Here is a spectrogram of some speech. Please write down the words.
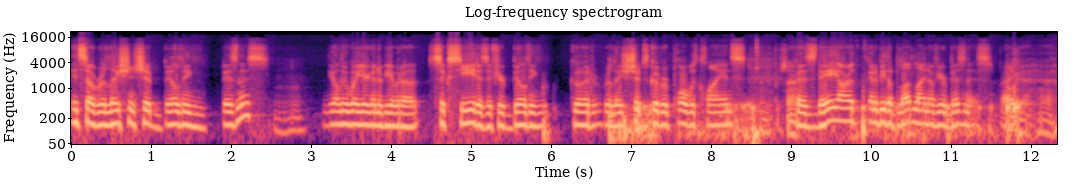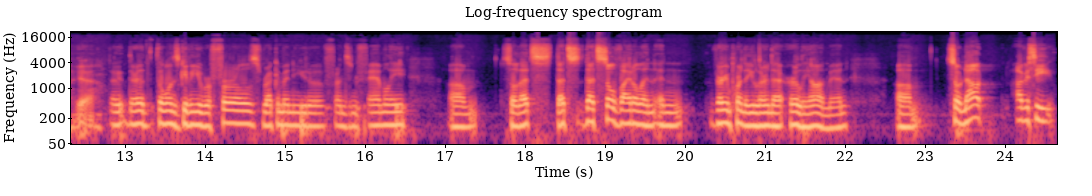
it's a relationship building business. The only way you're going to be able to succeed is if you're building good relationships, good rapport with clients, because they are going to be the bloodline of your business, right? Oh yeah, yeah, yeah. They're, they're the ones giving you referrals, recommending you to friends and family. Um, so that's that's that's so vital and, and very important that you learn that early on, man. Um, so now, obviously,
